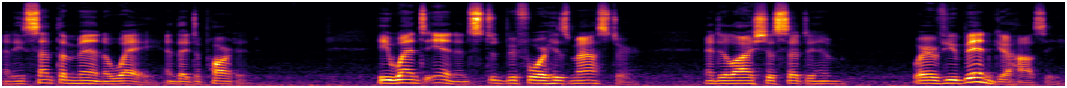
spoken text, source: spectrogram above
and he sent the men away, and they departed. He went in and stood before his master, and Elisha said to him, Where have you been, Gehazi?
